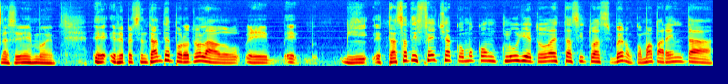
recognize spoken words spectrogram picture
Así mismo es. Eh, representante, por otro lado, eh, eh, ¿está satisfecha cómo concluye toda esta situación? Bueno, cómo aparenta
